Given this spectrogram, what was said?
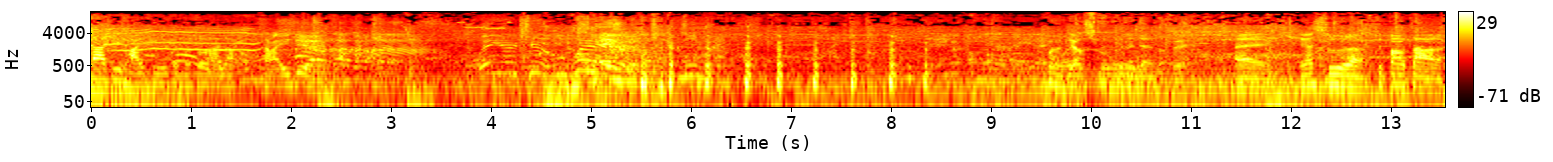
那句台词怎么说来着？哪一句？不能这样说，不能这样说。对，哎，人家输了就爆炸了。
